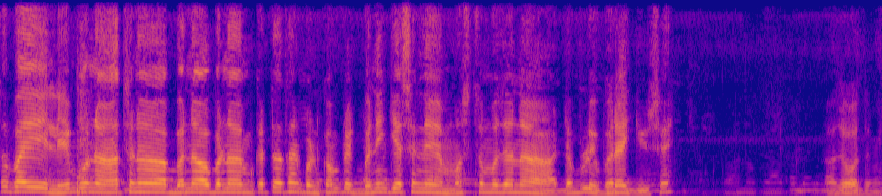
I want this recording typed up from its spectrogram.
તો ભાઈ લીંબુના આથણા બનાવ બનાવ એમ કરતા હતા ને પણ કમ્પ્લીટ બની ગયા છે ને મસ્ત મજાના ડબલું ભરાઈ ગયું છે. આ જુઓ તમે.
